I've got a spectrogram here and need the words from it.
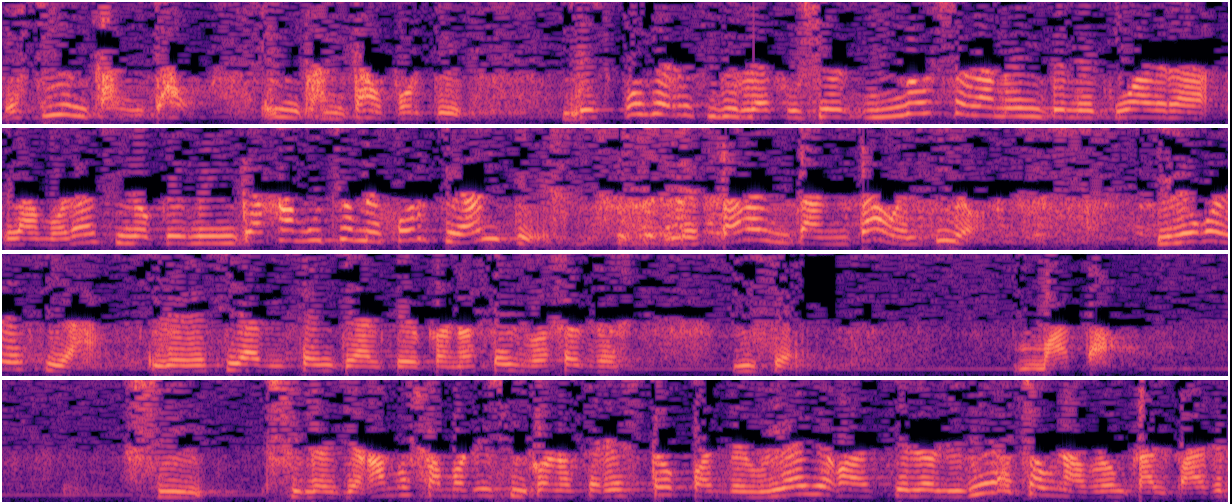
estoy encantado, encantado, porque después de recibir la efusión no solamente me cuadra la moral, sino que me encaja mucho mejor que antes. Estaba encantado el tío. Y luego decía, le decía a Vicente, al que conocéis vosotros, dice, mata, si si nos llegamos a morir sin conocer esto, cuando hubiera llegado al cielo, ¿le hubiera echado una bronca al Padre?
